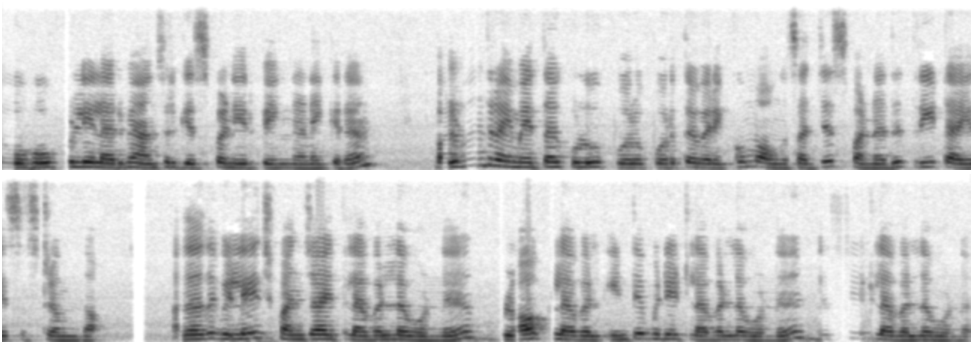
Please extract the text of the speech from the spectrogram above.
ஸோ ஹோப்ஃபுல்லி எல்லாருமே ஆன்சர் கெஸ் பண்ணியிருப்பீங்கன்னு நினைக்கிறேன். பல்வந்த் ராய் மேத்தா குழு பொறுத்த வரைக்கும் அவங்க சஜஸ்ட் பண்ணது த்ரீ டயர் சிஸ்டம் தான். அதாவது வில்லேஜ் பஞ்சாயத்து லெவல்ல ஒன்று பிளாக் லெவல் இன்டர்மீடியட் லெவல்ல ஒன்று டிஸ்ட்ரிக்ட் லெவல்ல ஒன்று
